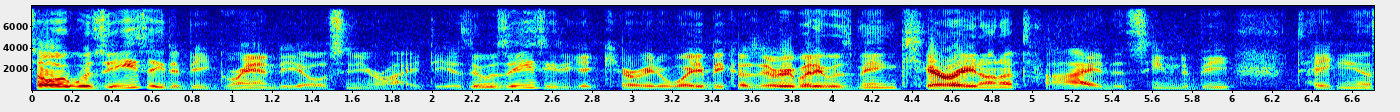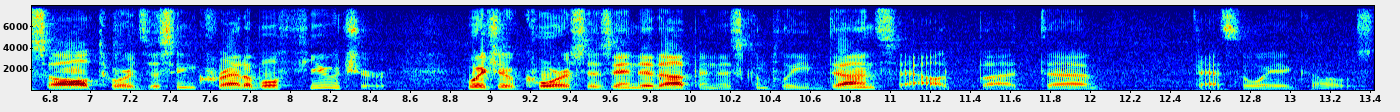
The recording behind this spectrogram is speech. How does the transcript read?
So it was easy to be grandiose in your ideas. It was easy to get carried away because everybody was being carried on a tide that seemed to be taking us all towards this incredible future, which of course has ended up in this complete dunce out, but uh, that's the way it goes.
